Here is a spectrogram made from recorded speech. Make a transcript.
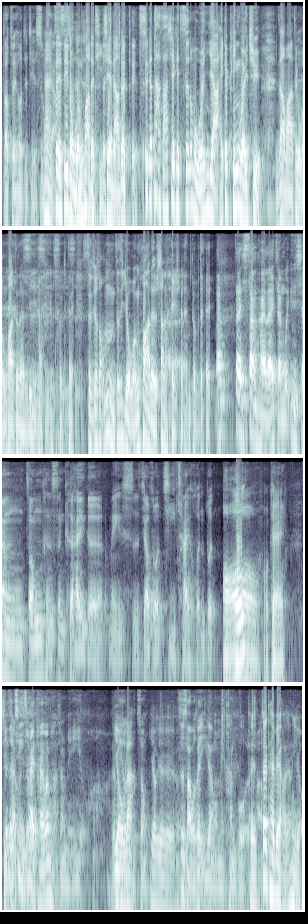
到最后就结束。看，这也是一种文化的体现啊！对对对对，对吃个大闸蟹可以吃那么文雅，还可以拼回去，你知道吗？这个文化真的很厉害，对不对？所以就说，嗯，这是有文化的上海人，对不对？那在上海来讲，我印象中很深刻，还有一个美食叫做荠菜馄饨。哦，OK，这个荠菜台湾好像没有哈，有啦啦，重，有有有有，至少我在宜兰我没看过了。对在台北好像有。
